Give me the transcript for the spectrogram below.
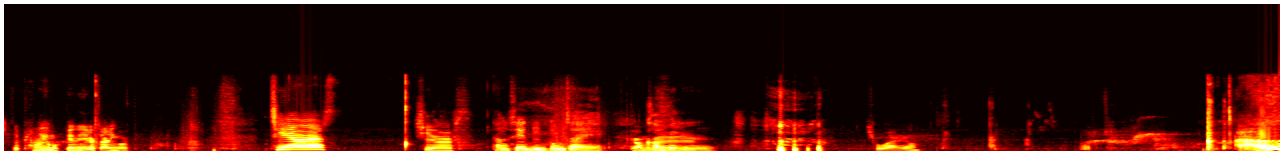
진짜 편하게 먹기에는 얘가 짱인 것 같아. Cheers! Cheers. 당신의 눈동자에 건배. 건배를. 좋아요. 아우!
